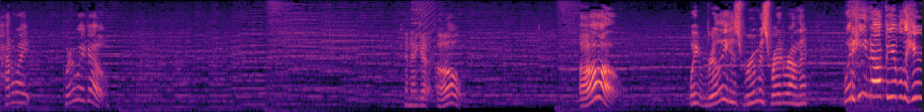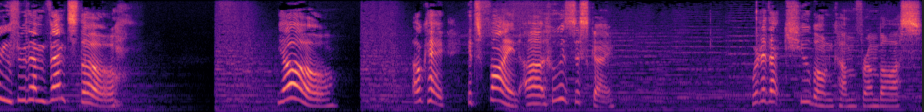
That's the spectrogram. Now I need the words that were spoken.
How do I Where do I go? Can I get Oh. Oh. Wait, really? His room is right around there? Would he not be able to hear you through them vents, though? Yo! Okay, it's fine. Uh, who is this guy? Where did that Cubone come from, boss?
